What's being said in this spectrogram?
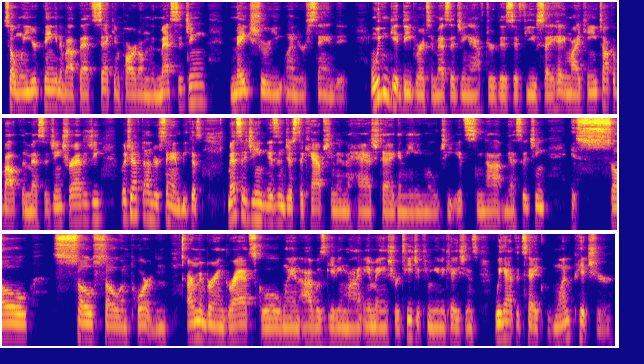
So when you're thinking about that second part on the messaging, make sure you understand it. And we can get deeper into messaging after this if you say, hey, Mike, can you talk about the messaging strategy? But you have to understand because messaging isn't just a caption and a hashtag and an emoji. It's not. Messaging it's so so so important. I remember in grad school when I was getting my MA in strategic communications, we had to take one picture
